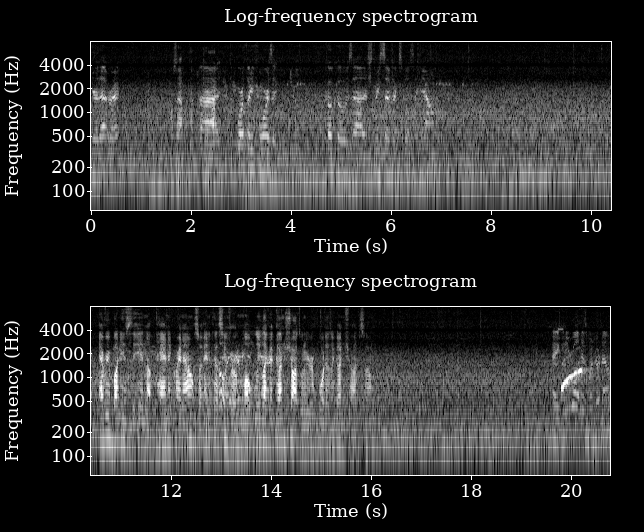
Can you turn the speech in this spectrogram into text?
Hear that, right? What's that? Uh, 434 is at Coco's. Uh, there's three subjects supposedly down. Everybody's in a panic right now, so anything that Oh, seems remotely everything, like a gunshot is going to be reported as a gunshot. So Hey, can you roll his window down?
